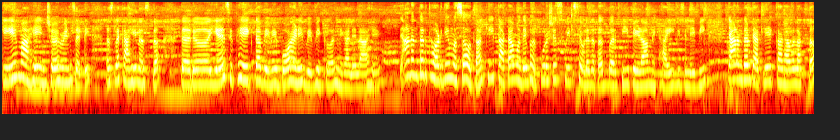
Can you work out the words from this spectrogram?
गेम आहे एन्जॉयमेंटसाठी असलं काही नसतं. तर येस इथे एकदा बेबी बॉय आणि बेबी गर्ल निघालेला आहे. त्यानंतर थर्ड गेम असा होता की ताटामध्ये भरपूर असे स्वीट्स ठेवले जातात. बर्फी पेढा मिठाई जिलेबी. त्यानंतर त्यातली एक काढावं लागतं.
